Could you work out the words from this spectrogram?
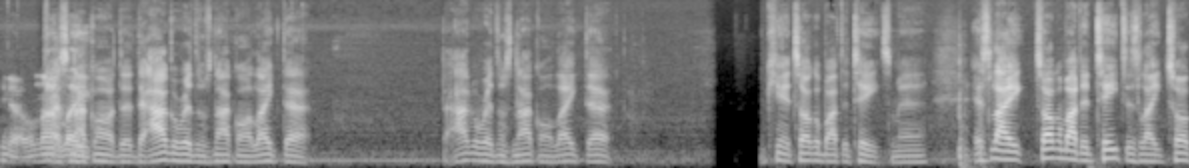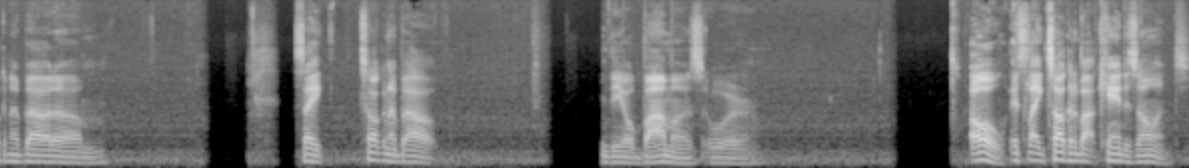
You know, not That's like not going the, the algorithm's not gonna like that. The algorithm's not gonna like that. You can't talk about the Tates, man. It's like talking about the Tates is like talking about um it's like talking about the Obamas or oh, it's like talking about Candace Owens.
